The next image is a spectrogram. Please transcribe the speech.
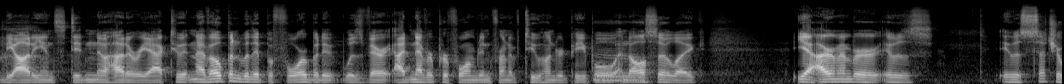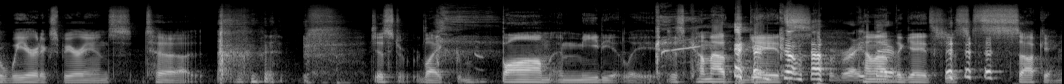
The audience didn't know how to react to it, and I've opened with it before, but it was very. I'd never performed in front of 200 people, and mm. also like, yeah, I remember it was it was such a weird experience to just like bomb immediately just come out the gates Come out right come there. out the gates just sucking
